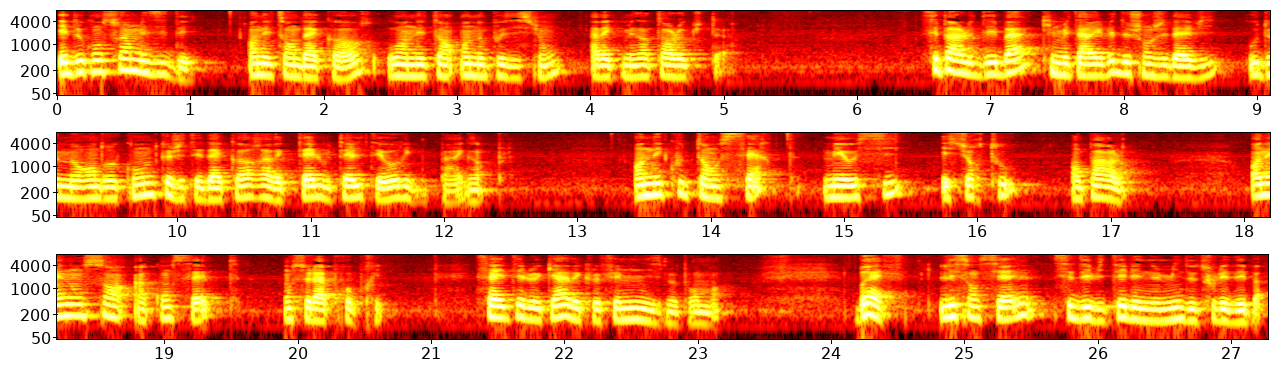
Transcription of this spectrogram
et de construire mes idées, en étant d'accord ou en étant en opposition avec mes interlocuteurs. C'est par le débat qu'il m'est arrivé de changer d'avis ou de me rendre compte que j'étais d'accord avec telle ou telle théorie, par exemple en écoutant certes, mais aussi et surtout en parlant. En énonçant un concept, on se l'approprie. Ça a été le cas avec le féminisme pour moi. Bref, l'essentiel, c'est d'éviter l'ennemi de tous les débats,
